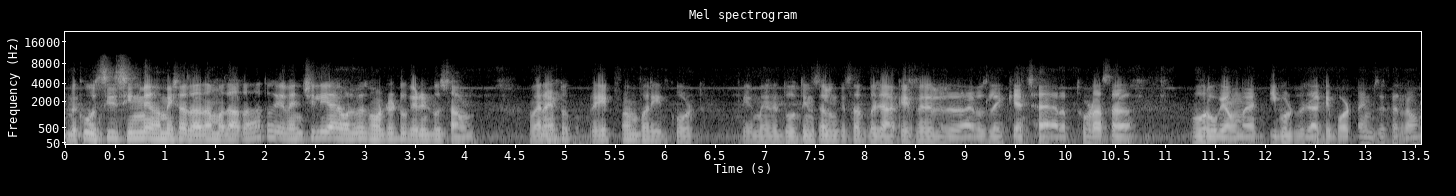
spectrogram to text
मेरे को उसी सीन में हमेशा ज़्यादा मज़ा आता था तो eventually I always wanted to get into sound when I took break from Faridkot कि मैंने दो तीन साल उनके साथ बजा के फिर आई वाज लाइक कि अच्छा यार अब थोड़ा सा बोर हो गया हूँ मैं कीबोर्ड बजा के बहुत टाइम से कर रहा हूँ।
